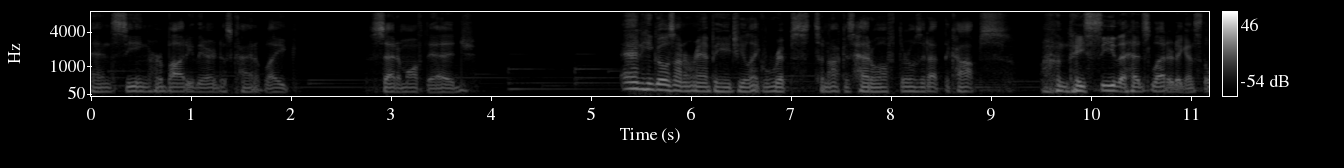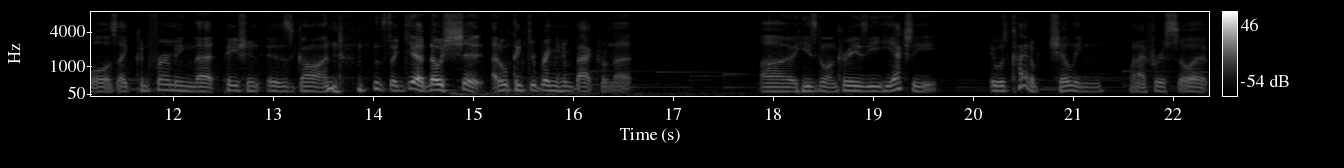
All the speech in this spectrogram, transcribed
and seeing her body there just kind of like set him off the edge. And he goes on a rampage. He like rips Tanaka's head off, throws it at the cops. they see the head splattered against the wall. It's like confirming that patient is gone. it's like, yeah, no shit. I don't think you're bringing him back from that. Uh, he's going crazy. He actually, it was kind of chilling when I first saw it,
